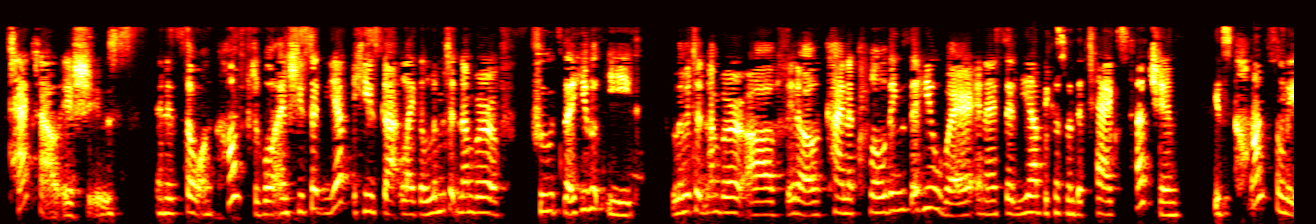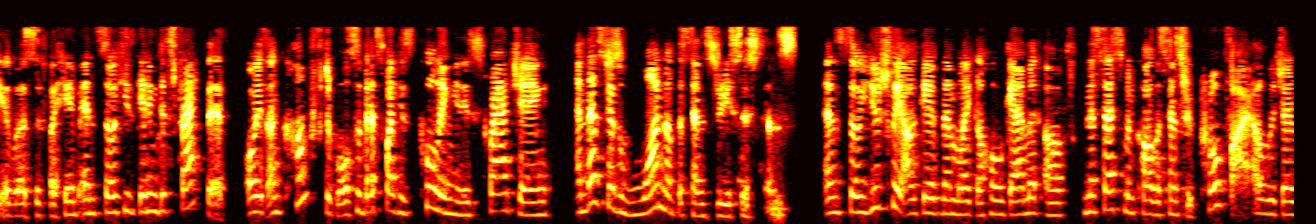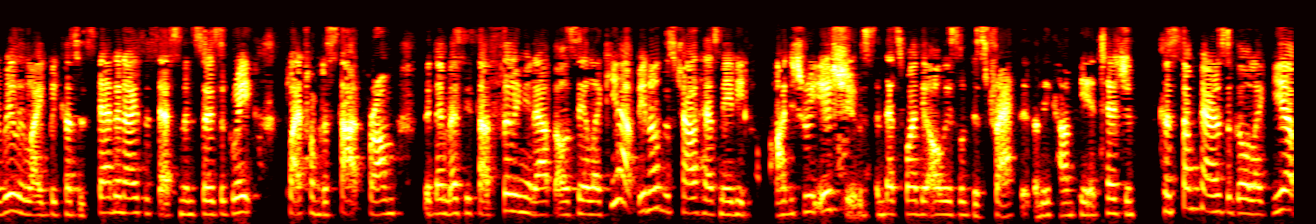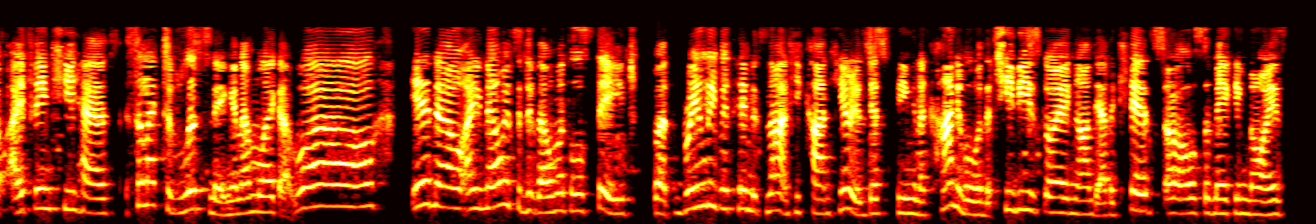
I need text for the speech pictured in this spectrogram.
tactile issues and it's so uncomfortable. And she said, yep, he's got like a limited number of foods that he will eat, limited number of, you know, kind of clothing that he'll wear. And I said, yeah, because when the tags touch him, it's constantly aversive for him. And so he's getting distracted or he's uncomfortable. So that's why he's pulling and he's scratching. And that's just one of the sensory systems. And so usually I'll give them like a whole gamut of an assessment called the sensory profile, which I really like because it's standardized assessment. So it's a great platform to start from. But then as they start filling it up, I'll say like, yeah, you know, this child has maybe auditory issues and that's why they always look distracted or they can't pay attention because some parents will go like, yep, I think he has selective listening. And I'm like, well, you know, I know it's a developmental stage, but really with him, it's not. He can't hear it. It's just being in a carnival when the TV is going on, the other kids are also making noise,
